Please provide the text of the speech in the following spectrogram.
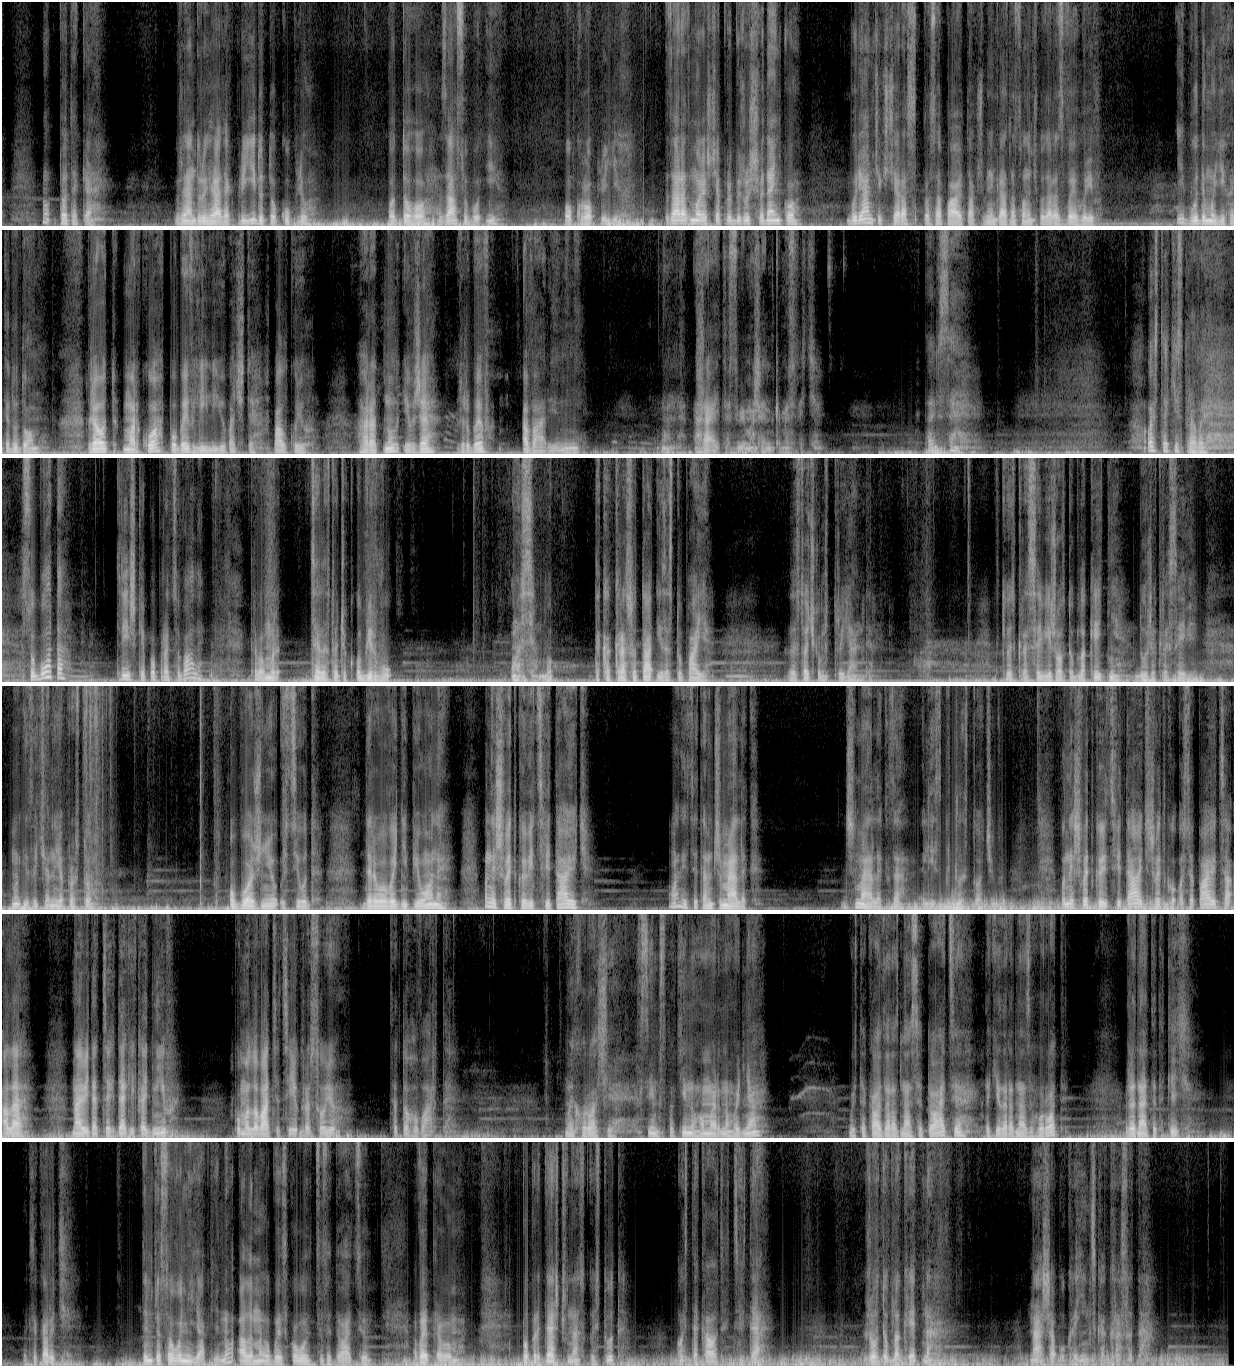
Ну, то таке. Вже на другий раз, як приїду, то куплю отого засобу і окроплю їх. Зараз, може, ще пробіжу швиденько бурянчик ще раз просапаю, так, щоб він якраз на сонечко зараз вигорів. І будемо їхати додому. Вже от Марко побив лілію, бачите, палкою гаратнув і вже зробив аварію мені. Вон, Грається собі машинками світі. Та й все. Ось такі справи. Субота, трішки попрацювали. Треба, може, цей листочок обірву. Ось, бо така красота і заступає листочком з. Такі ось красиві, жовто-блакитні, дуже красиві. Ну і, звичайно, я просто обожнюю ось ці от деревовидні піони. Вони швидко відцвітають. Ось це там джмелик. Джмелик за ліс під листочок. Вони швидко відцвітають, швидко осипаються, але навіть на цих декілька днів помилуватися цією красою це того варте. Мої хороші, всім спокійного, мирного дня. Ось така зараз у нас ситуація, такий зараз у нас город. Вже знаєте, такий, як то кажуть, тимчасово ніякий. Ну, але ми обов'язково цю ситуацію виправимо. Попри те, що в нас ось тут ось така от цвіте жовто-блакитна наша українська красота.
